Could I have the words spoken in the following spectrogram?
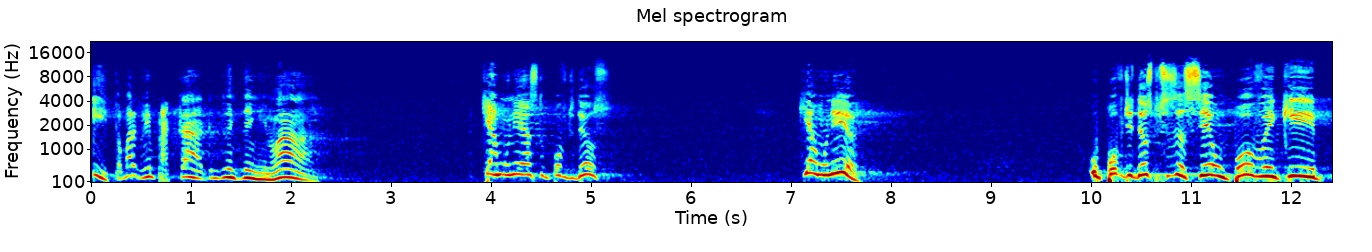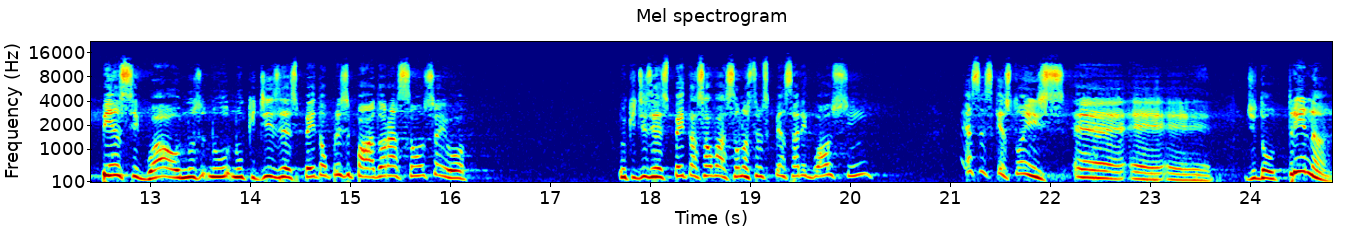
Ih, tomara que vem para cá, que não tem ninguém lá. Que harmonia é essa do povo de Deus? Que harmonia? O povo de Deus precisa ser um povo em que pensa igual no, no, no, que diz respeito ao principal, adoração ao Senhor. No que diz respeito à salvação, nós temos que pensar igual sim. Essas questões é, é, é, de doutrina,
